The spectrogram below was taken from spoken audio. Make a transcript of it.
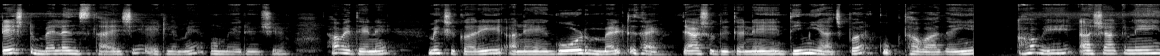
ટેસ્ટ બેલેન્સ થાય છે એટલે મેં ઉમેર્યું છે. હવે તેને મિક્સ કરી અને ગોળ મેલ્ટ થાય ત્યાં સુધી તેને ધીમી આંચ પર કૂક થવા દઈએ. હવે આ શાકને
